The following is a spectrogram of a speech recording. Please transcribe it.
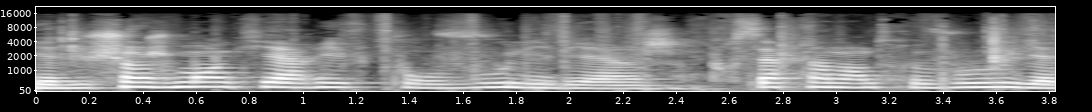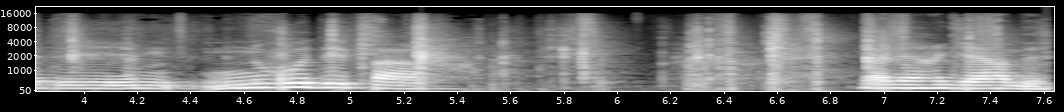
il y a du changement qui arrive pour vous les vierges. Pour certains d'entre vous, il y a des nouveaux départs. On va les regarder.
